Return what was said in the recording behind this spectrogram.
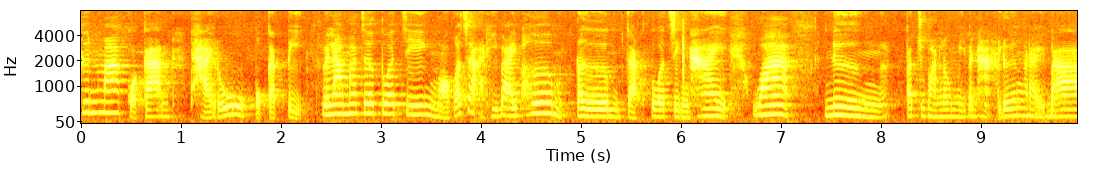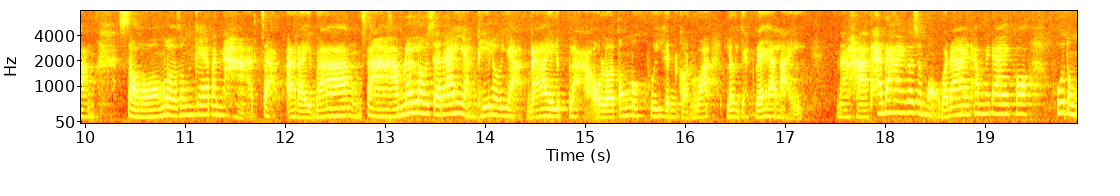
ขึ้นมากกว่าการถ่ายรูปปกติ เวลามาเจอตัวจริง หมอก็จะอธิบายเพิ่มเติมจากตัวจริงให้ว่า 1. ปัจจุบันเรามีปัญหาเรื่องอะไรบ้าง 2. เราต้องแก้ปัญหาจากอะไรบ้าง 3. แล้วเราจะได้อย่างที่เราอยากได้หรือเปล่า เราต้องมาคุยกันก่อนว่าเราอยากได้อะไรนะคะ ถ้าได้ก็จะบอกว่าได้ ถ้าไม่ได้ก็พูดตร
